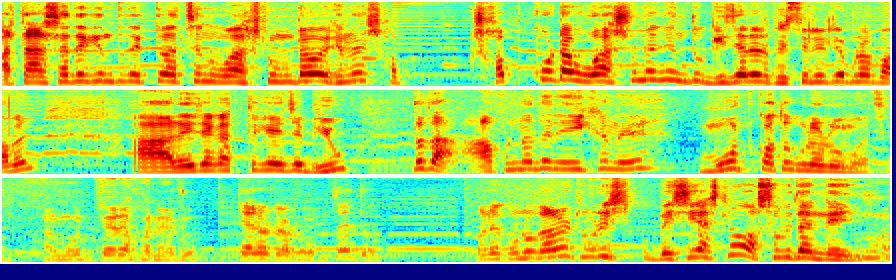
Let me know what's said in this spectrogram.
আর তার সাথে কিন্তু দেখতে পাচ্ছেন ওয়াশরুমটাও এখানে। সব সবকটা ওয়াশরুমে কিন্তু গিজারের ফেসিলিটি আপনারা পাবেন। আর এই জায়গার থেকে এই যে ভিউ দাদা আপনাদের এইখানে মোট কতগুলো রুম আছে? মোট তেরোখানে রূপ তেরোটা রুম তাই তো? মানে কোনো কারণে টুরিস্ট বেশি আসলেও অসুবিধা নেই। না।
